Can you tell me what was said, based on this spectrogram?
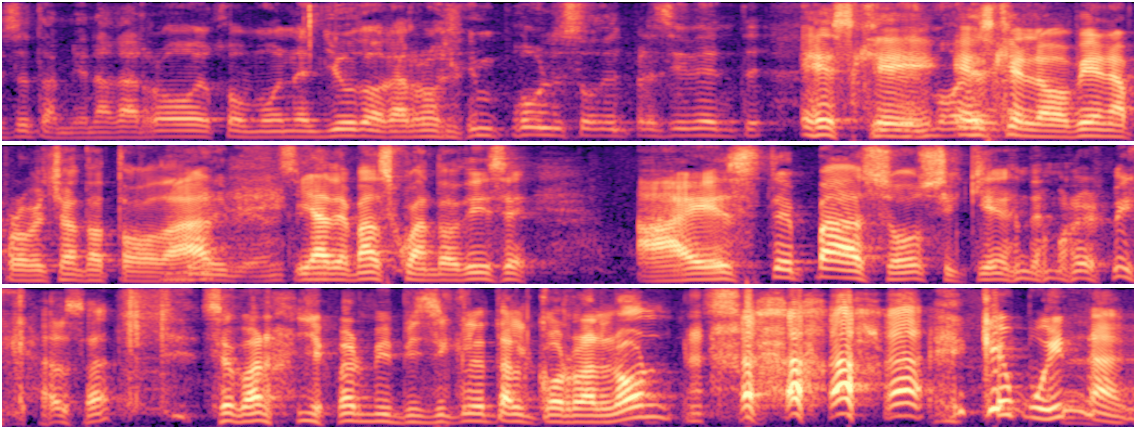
eso también agarró, como en el judo agarró el impulso del presidente. Es que, es que lo viene aprovechando a todo dar. Muy bien, sí. Y además cuando dice, a este paso, si quieren demoler mi casa, se van a llevar mi bicicleta al corralón. ¡Qué buena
